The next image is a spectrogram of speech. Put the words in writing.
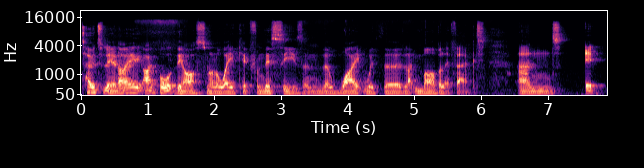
Totally, and I, I bought the Arsenal away kit from this season, the white with the like marble effect, and it.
